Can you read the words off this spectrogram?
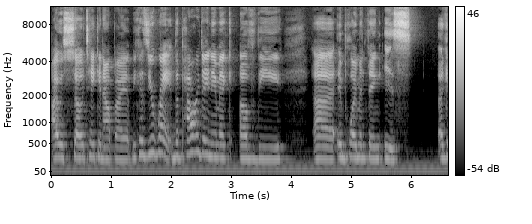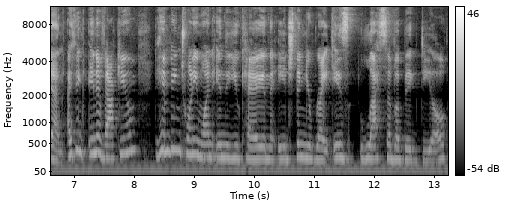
I was so taken out by it because you're right. The power dynamic of the uh, employment thing is, again, I think in a vacuum, him being 21 in the UK and the age thing, you're right, is less of a big deal,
